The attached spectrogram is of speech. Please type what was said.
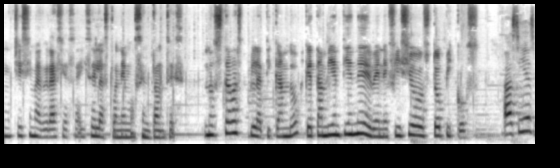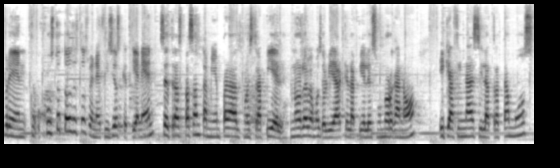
muchísimas gracias. Ahí se las ponemos entonces. Nos estabas platicando que también tiene beneficios tópicos. Así es, Bren. Justo todos estos beneficios que tienen se traspasan también para nuestra piel. No debemos olvidar que la piel es un órgano y que al final si la tratamos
